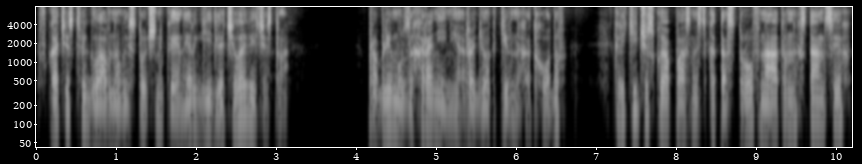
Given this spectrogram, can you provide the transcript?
в качестве главного источника энергии для человечества – проблему захоронения радиоактивных отходов, критическую опасность катастроф на атомных станциях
